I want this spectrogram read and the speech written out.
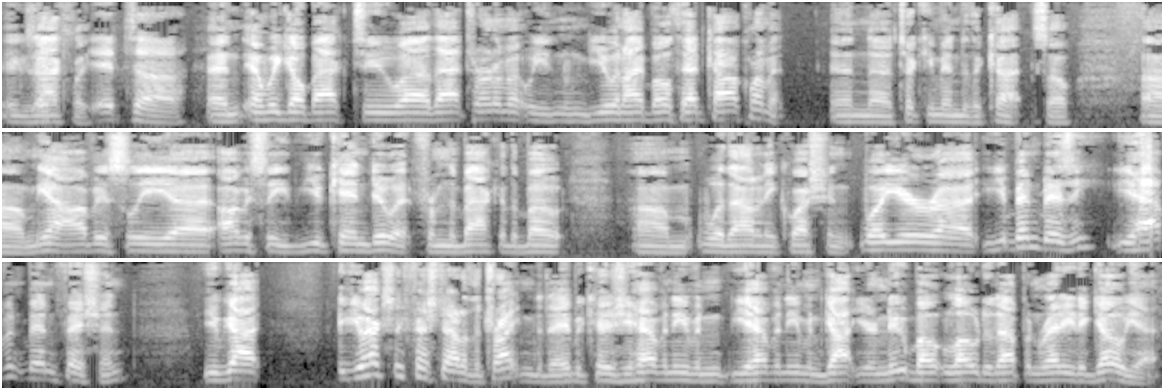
exactly. It's, it's uh, and and we go back to uh, that tournament. We you and I both had Kyle Clement and uh, took him into the cut. So, um, yeah, obviously, uh, obviously you can do it from the back of the boat um, without any question. Well, you're uh, you've been busy. You haven't been fishing. You've got you actually fished out of the Triton today because you haven't even you haven't even got your new boat loaded up and ready to go yet.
